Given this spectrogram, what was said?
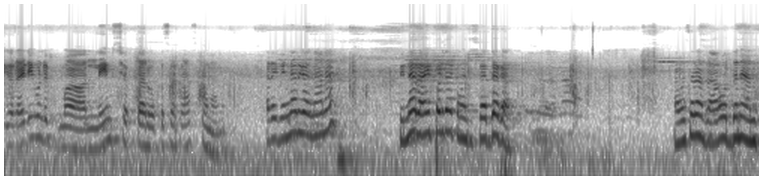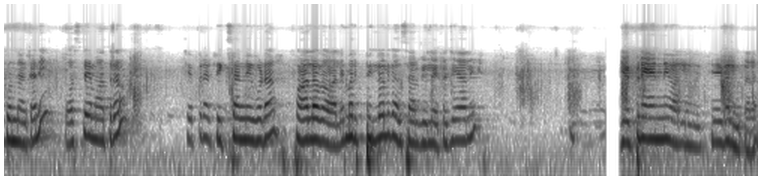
ఇక రెడీగా ఉండే మా నేమ్స్ చెప్తారు ఒకసారి రాసుకున్నాను అరే విన్నారు కదా నాన్న? విన్నారా ఇప్పటిదాకా మంచి శ్రద్ధగా? అవసరం రావద్దని అనుకుందాం కానీ వస్తే మాత్రం చెప్పిన ట్రిక్స్ అన్నీ కూడా ఫాలో కావాలి. మరి పిల్లలు కదా సార్ వీళ్ళు ఎట్లా చేయాలి? చెప్పినవన్నీ వాళ్ళు చేయగలుగుతారా?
